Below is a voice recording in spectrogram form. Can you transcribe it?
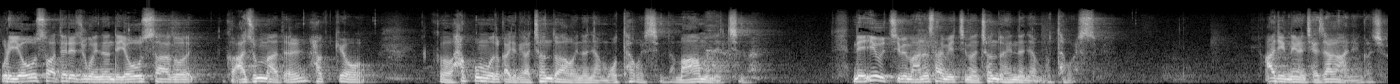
우리 여우수아 데려주고 있는데 여우수아 그, 그 아줌마들 학교 그 학부모들까지 내가 전도하고 있느냐 못하고 있습니다. 마음은 있지만. 내 이웃집에 많은 사람이 있지만 전도했느냐 못하고 있습니다. 아직 내는 제자가 아닌 거죠.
